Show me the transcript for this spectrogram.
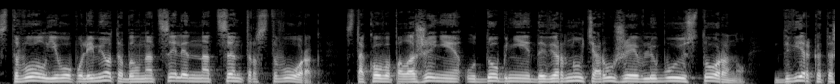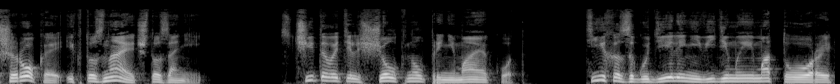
Ствол его пулемета был нацелен на центр створок. С такого положения удобнее довернуть оружие в любую сторону. Дверка-то широкая, и кто знает, что за ней. Считыватель щелкнул, принимая код. Тихо загудели невидимые моторы,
